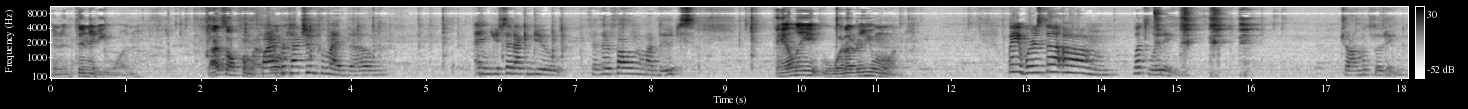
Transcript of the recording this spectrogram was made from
And infinity one. That's all for my Fire book. protection for my bow. And you said I can do feather falling on my boots? Haley, whatever you want. Wait, where's the, um, what's looting? John, what's looting?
